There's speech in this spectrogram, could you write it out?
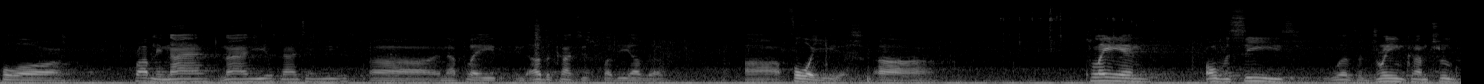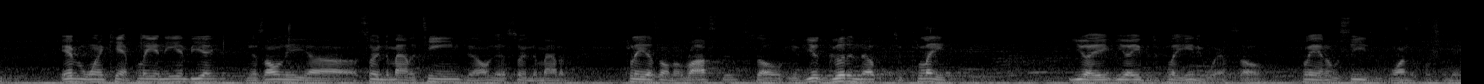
for probably nine nine years, nine ten years, uh, and I played in other countries for the other uh, four years. Uh, playing overseas was a dream come true. Everyone can't play in the NBA. There's only uh, a certain amount of teams and only a certain amount of players on the roster. So if you're good enough to play, you're, you're able to play anywhere. So playing overseas was wonderful for me.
